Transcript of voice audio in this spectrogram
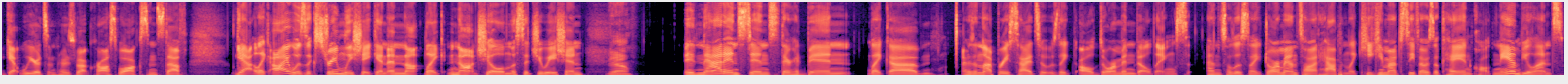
get weird sometimes about crosswalks and stuff. Yeah, like I was extremely shaken and not like not chill in the situation. yeah. In that instance, there had been like um I was on the Upper East Side, so it was like all doorman buildings. And so this like doorman saw it happen. Like he came out to see if I was okay and called an ambulance.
